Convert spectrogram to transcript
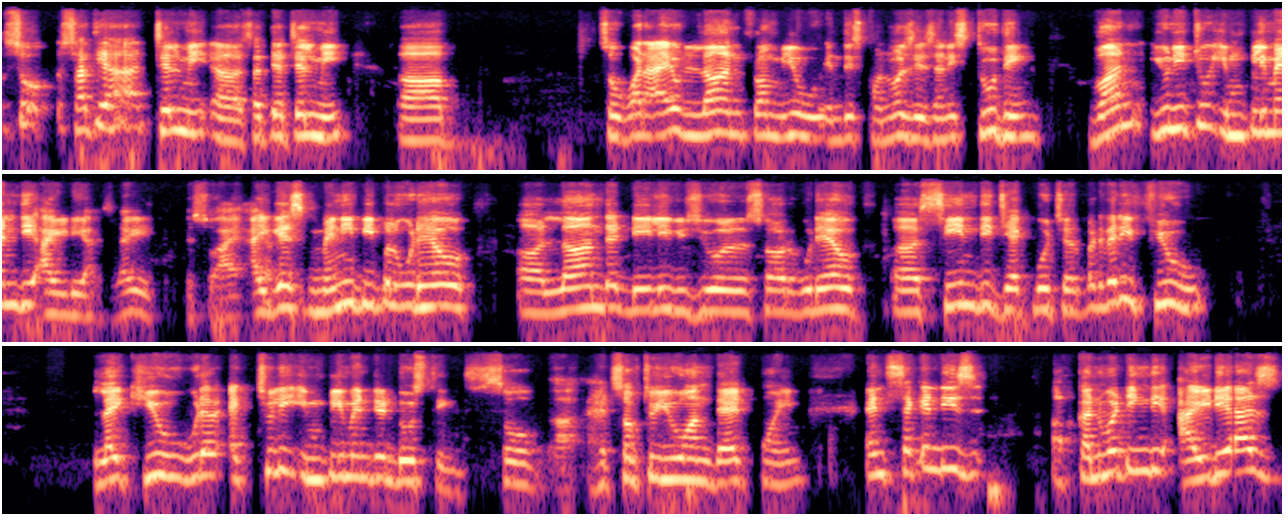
so satya tell me uh, satya tell me uh, so what i have learned from you in this conversation is two things. One you need to implement the ideas right? So i, I guess many people would have uh, learn the daily visuals or would have uh, seen the Jack Butcher, but very few like you would have actually implemented those things. So uh, heads off to you on that point. And second is uh, converting the ideas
